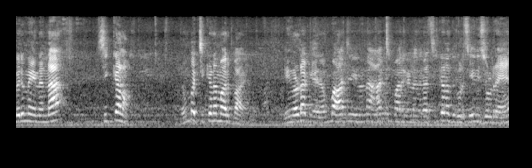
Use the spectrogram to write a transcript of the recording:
பெருமை என்னன்னா சிக்கனம். ரொம்ப சிக்கனமாக இருப்பாங்க. எங்களோட ரொம்ப ஆச்சரியம் என்ன ஆட்சிமார்கள் அந்த சிக்கனத்துக்கு ஒரு செய்தி சொல்கிறேன்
